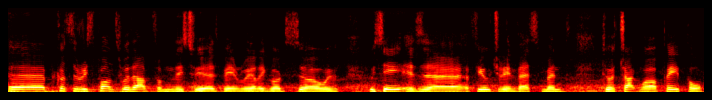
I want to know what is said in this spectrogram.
uh, because the response we've had from this year has been really good, so we, we see it as a future investment to attract more people.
